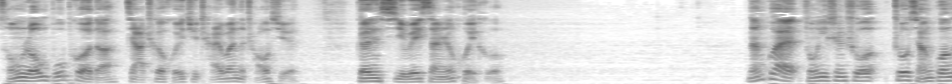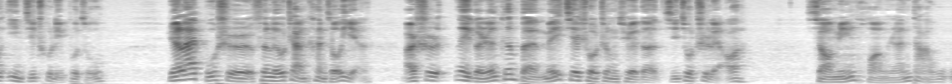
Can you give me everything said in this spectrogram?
从容不迫地驾车回去柴湾的巢穴，跟细微三人会合。难怪冯医生说周祥光应急处理不足，原来不是分流站看走眼，而是那个人根本没接受正确的急救治疗啊！小明恍然大悟。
